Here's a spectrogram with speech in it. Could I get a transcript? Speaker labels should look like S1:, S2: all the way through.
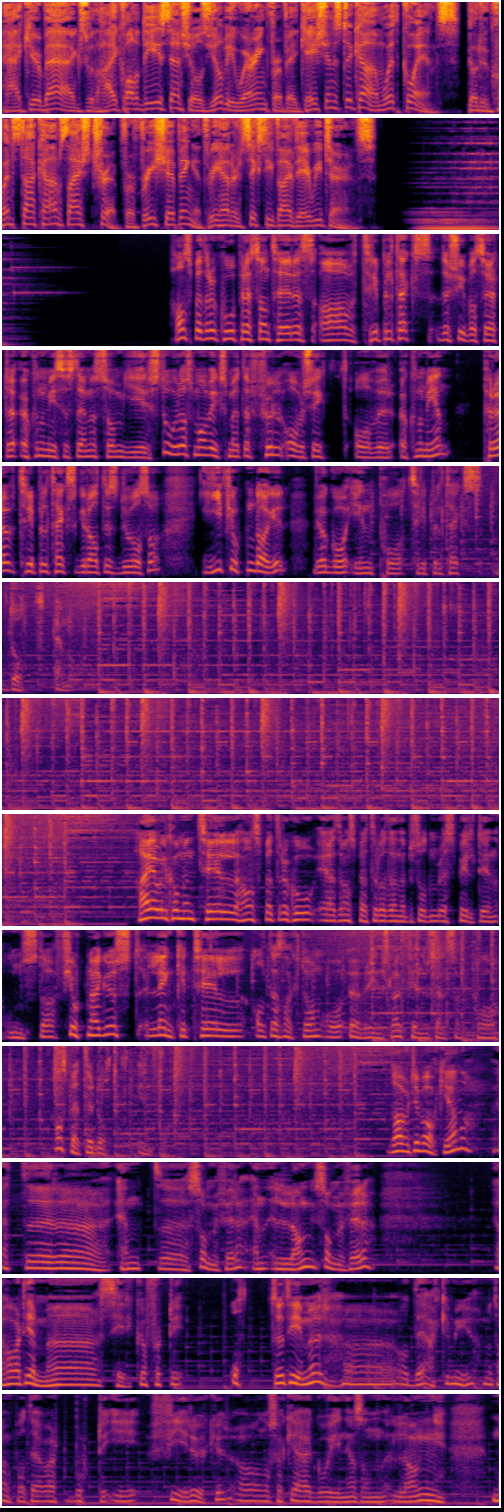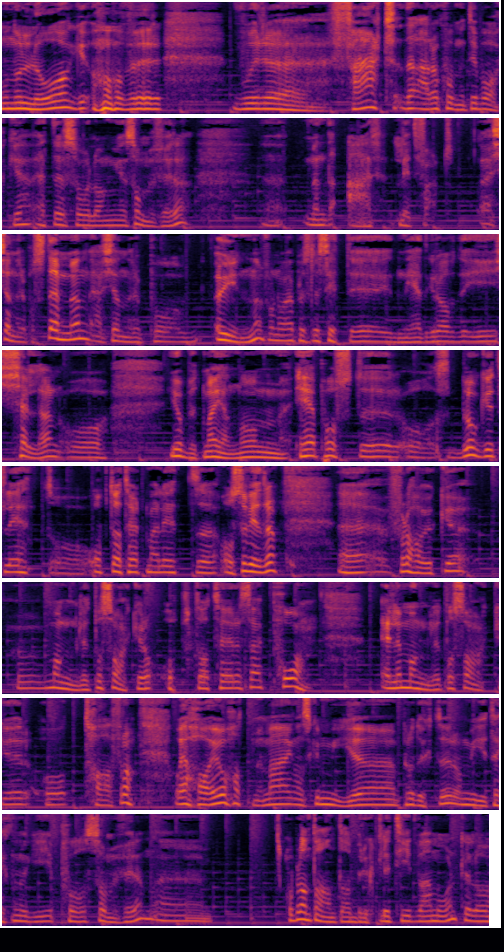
S1: Pack your bags with high-quality essentials you'll be wearing for vacations to come with Quince. Go to quince.com slash trip for free shipping and 365-day returns.
S2: Hans Petter Co. presenteres av TrippelTex, det skybaserte økonomisystemet som gir store og små virksomheter full oversikt over økonomien. Prøv TrippelTex gratis du også, i 14 dager, ved å gå inn på trippeltex.no. Hei og velkommen til Hans Petter og co. Jeg heter Hans Petter, og denne episoden ble spilt inn onsdag 14. august. Lenker til alt jeg snakket om og øvrige innslag finner du selvsagt på hanspetter.info. Da er vi tilbake igjen, da, etter uh, endt uh, sommerferie. En lang sommerferie. Jeg har vært hjemme ca. 48 timer, uh, og det er ikke mye med tanke på at jeg har vært borte i fire uker. Og nå skal ikke jeg gå inn i en sånn lang monolog over hvor fælt det er å komme tilbake etter så lang sommerferie, men det er litt fælt. Jeg kjenner det på stemmen, jeg kjenner det på øynene, for nå har jeg plutselig sittet nedgravd i kjelleren og jobbet meg gjennom e-poster og blogget litt og oppdatert meg litt osv. For det har jo ikke manglet på saker å oppdatere seg på. Eller manglet på saker å ta fra. Og jeg har jo hatt med meg ganske mye produkter og mye teknologi på sommerferien og bl.a. har brukt litt tid hver morgen til å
